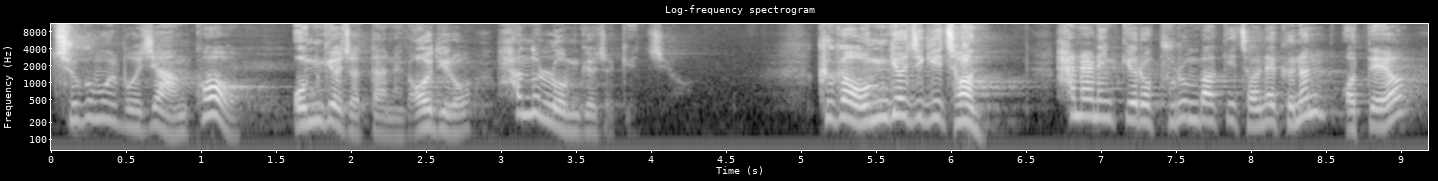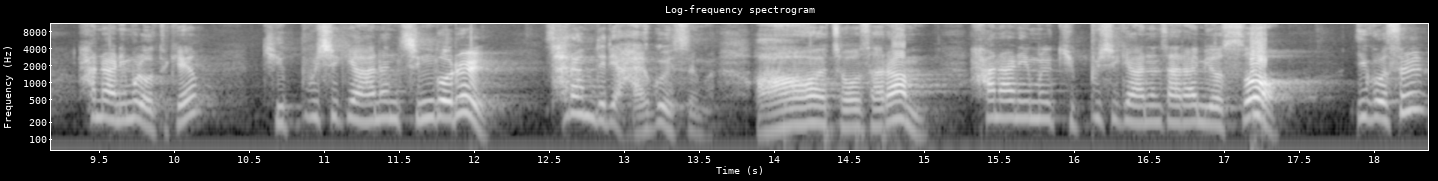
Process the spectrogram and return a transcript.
죽음을 보지 않고 옮겨졌다는 거. 어디로? 하늘로 옮겨졌겠죠. 그가 옮겨지기 전 하나님께로 부름받기 전에 그는 어때요? 하나님을 어떻게 해요? 기쁘시게 하는 증거를 사람들이 알고 있는 거예요. 아, 저 사람 하나님을 기쁘시게 하는 사람이었어. 이것을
